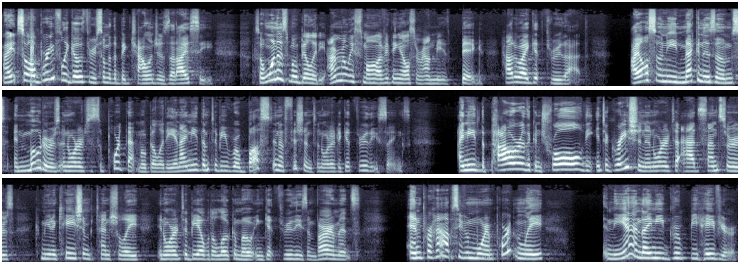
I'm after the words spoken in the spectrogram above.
Right? So I'll briefly go through some of the big challenges that I see. So one is mobility. I'm really small, everything else around me is big. How do I get through that? I also need mechanisms and motors in order to support that mobility, and I need them to be robust and efficient in order to get through these things. I need the power, the control, the integration in order to add sensors, communication potentially, in order to be able to locomote and get through these environments. And perhaps even more importantly, in the end, I need group behavior.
